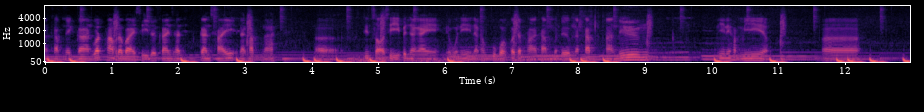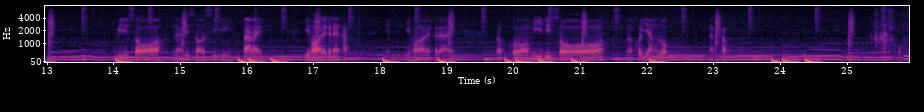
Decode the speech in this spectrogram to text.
นะครับในการวัดภาพระบายสีโดยการการใช้นะครับนะ ดินสอสีเป็นยังไง เดี๋ยววันนี้นะครับครูบอลก็จะพาทำเหมือนเดิมนะครับอ่าหนึ่งนี่นะครับมีอ่อมีดินสอนะดินสอสีตาอะไรยี่ห้ออะไรก็ได้ครับเนี่ยยี่ห้ออะไรก็ได้ แล้วก็มีดินสอแล้วก็ยางลบนะครับโอเค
